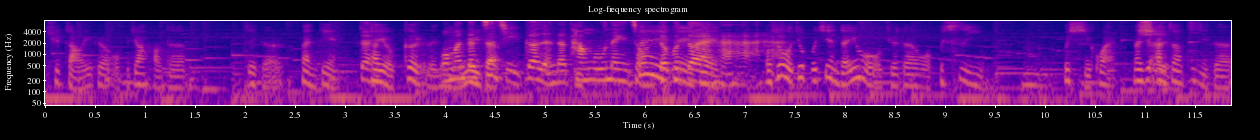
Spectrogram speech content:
去找一个我比较好的。这个饭店，他有个人的，我们的自己个人的汤屋那一种，对不对？我说我就不见得，因为我觉得我不适应，嗯，不习惯，那就按照自己的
